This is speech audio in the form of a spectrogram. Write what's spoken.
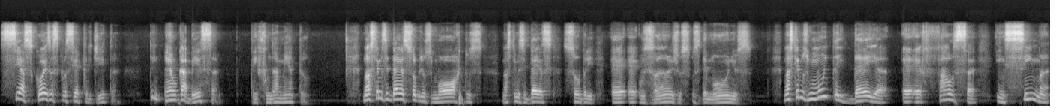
se as coisas que você acredita têm pé ou cabeça, têm fundamento. Nós temos ideias sobre os mortos, nós temos ideias sobre é, é, os anjos, os demônios. Nós temos muita ideia é, é falsa em cima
